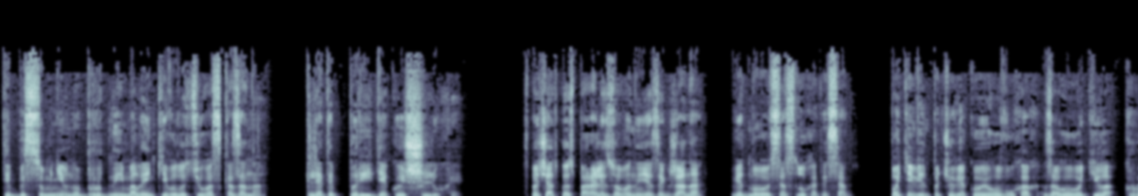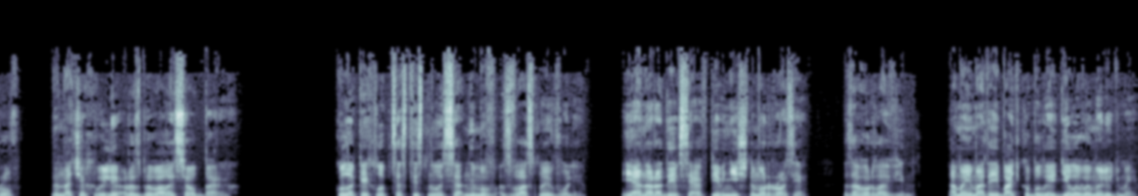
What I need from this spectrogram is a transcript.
ти безсумнівно брудний маленький волоцюга з казана, кляте порід якоїсь шлюхи. Спочатку спаралізований язик Жана відмовився слухатися, потім він почув, як у його вухах загоготіла кров, неначе хвилі розбивалися об берег. Кулаки хлопця стиснулися, немов з власної волі. Я народився в північному розі, загорлав він, а мої мати і батько були діловими людьми.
